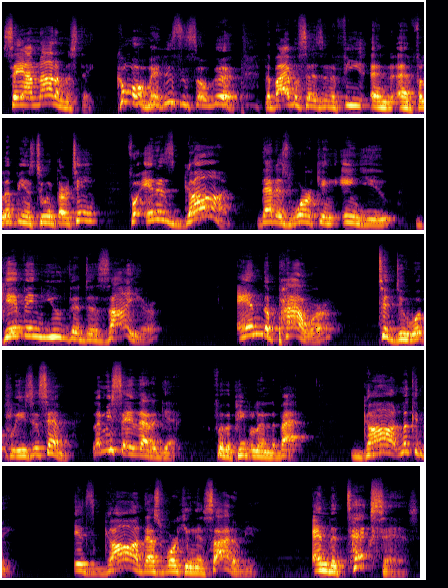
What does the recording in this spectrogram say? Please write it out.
Say I'm not a mistake. Come on, man. This is so good. The Bible says in, Ephes- in, in Philippians 2 and 13, for it is God that is working in you, giving you the desire and the power to do what pleases him. Let me say that again for the people in the back. God, look at me. It's God that's working inside of you. And the text says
